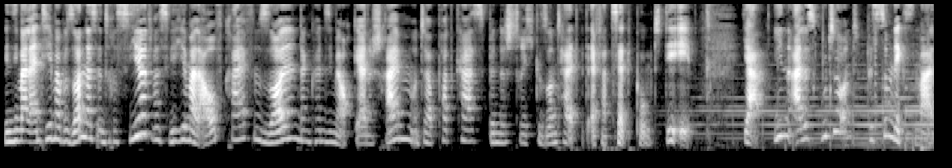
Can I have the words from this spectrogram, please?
Wenn Sie mal ein Thema besonders interessiert, was wir hier mal aufgreifen sollen, dann können Sie mir auch gerne schreiben unter podcast-gesundheit.faz.de. Ja, Ihnen alles Gute und bis zum nächsten Mal.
